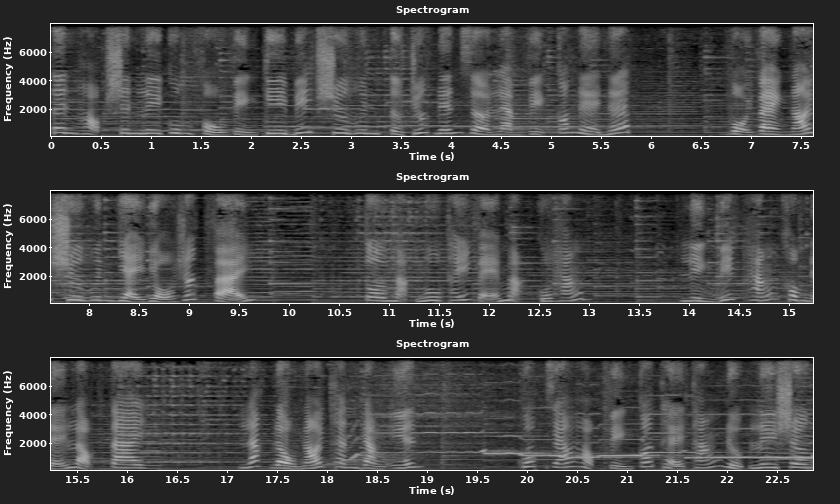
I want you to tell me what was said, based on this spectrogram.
Tên học sinh ly cung phụ viện kia biết sư huynh từ trước đến giờ làm việc có nề nếp. Vội vàng nói, sư huynh dạy dỗ rất phải. Tôi mặt ngu thấy vẻ mặt của hắn, Liền biết hắn không để lọt tai. Lắc đầu nói thanh đằng yến, Quốc giáo học viện có thể thắng được ly sơn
